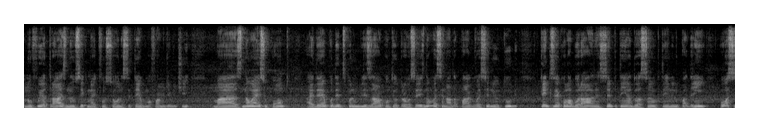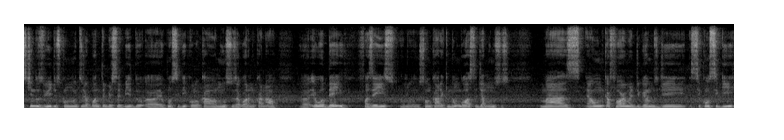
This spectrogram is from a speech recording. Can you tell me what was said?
não fui atrás, não sei como é que funciona, se tem alguma forma de emitir, mas não é esse o ponto. A ideia é eu poder disponibilizar o conteúdo para vocês, não vai ser nada pago, vai ser no YouTube. Quem quiser colaborar, né, sempre tem a doação que tem ali no Padrim, ou assistindo os vídeos, como muitos já podem ter percebido, uh, eu consegui colocar anúncios agora no canal. Uh, eu odeio fazer isso, eu sou um cara que não gosta de anúncios, mas é a única forma, digamos, de se conseguir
